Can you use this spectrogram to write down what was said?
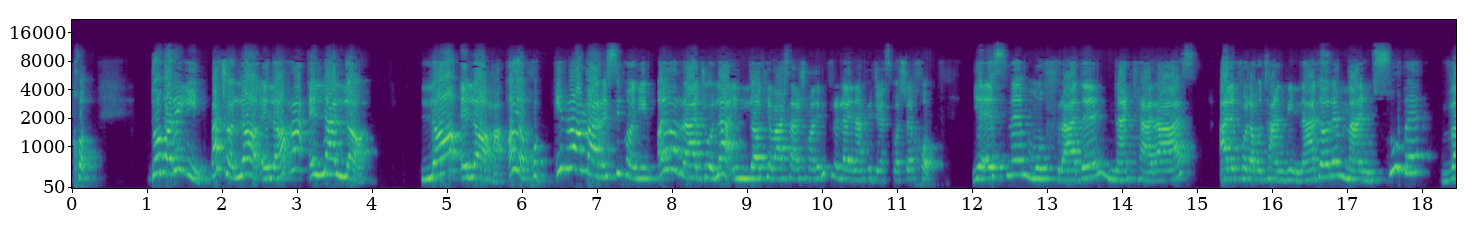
خب دوباره این. بچه لا اله الا الله. لا اله. آیا خب این رو هم بررسی کنیم؟ آیا رجله این لا که بر سرش اومده می‌تونه لای نفی جنس باشه؟ خب یه اسم مفرد نکره است. الف و تنوین نداره منصوبه و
